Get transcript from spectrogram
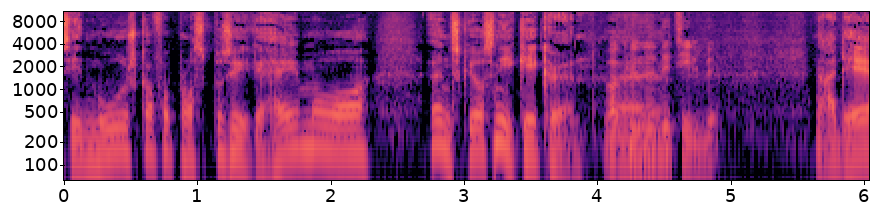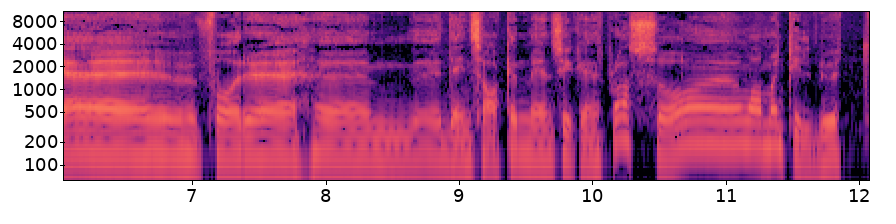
sin mor skal få plass på sykehjem, og ønsker å snike i køen. Hva kunne de tilby? Nei, det For den saken med en sykehjemsplass, så var man tilbudt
